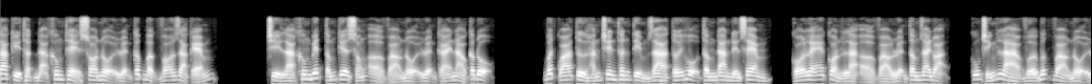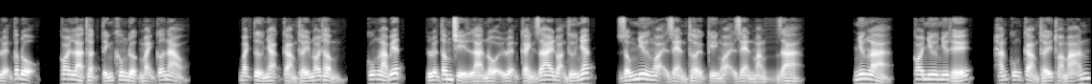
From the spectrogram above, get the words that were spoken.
ta kỳ thật đã không thể so nội luyện cấp bậc võ giả kém. Chỉ là không biết tấm kia sóng ở vào nội luyện cái nào cấp độ. Bất quá từ hắn trên thân tìm ra tới hộ tâm đan đến xem, có lẽ còn là ở vào luyện tâm giai đoạn, cũng chính là vừa bước vào nội luyện cấp độ, coi là thật tính không được mạnh cỡ nào. Bạch tử nhạc cảm thấy nói thầm, cũng là biết, luyện tâm chỉ là nội luyện cảnh giai đoạn thứ nhất, giống như ngoại rèn thời kỳ ngoại rèn mẳng ra. Nhưng là, coi như như thế, hắn cũng cảm thấy thỏa mãn.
